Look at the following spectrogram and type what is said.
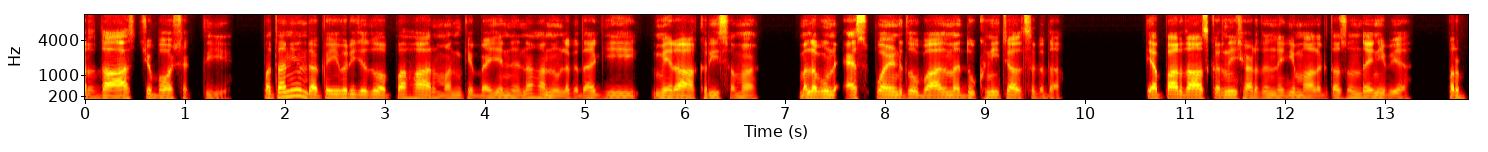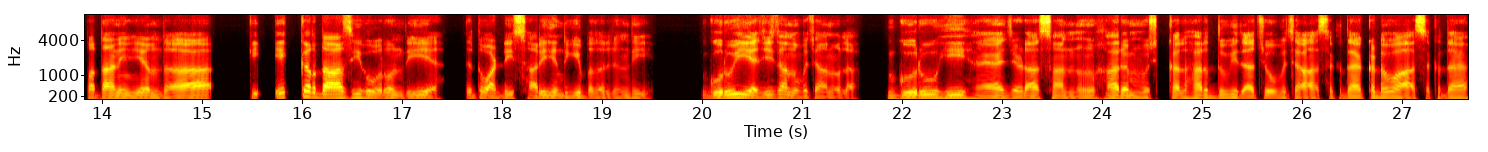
ਅਰਦਾਸ 'ਚ ਬਹੁਤ ਸ਼ਕਤੀ ਹੈ ਪਤਾ ਨਹੀਂ ਹੁੰਦਾ ਕਈ ਵਾਰੀ ਜਦੋਂ ਆਪਾਂ ਹਾਰ ਮੰਨ ਕੇ ਬਹਿ ਜਾਂਦੇ ਨਾ, ਸਾਨੂੰ ਲੱਗਦਾ ਕਿ ਮੇਰਾ ਆਖਰੀ ਸਮਾਂ, ਮਤਲਬ ਹੁਣ ਇਸ ਪੁਆਇੰਟ ਤੋਂ ਬਾਅਦ ਮੈਂ ਦੁੱਖ ਨਹੀਂ ਝੱਲ ਸਕਦਾ। ਤੇ ਆਪਾਂ ਅਰਦਾਸ ਕਰਨੀ ਛੱਡ ਦਿੰਦੇ ਕਿ ਮਾਲਕ ਤਾਂ ਸੁਣਦਾ ਹੀ ਨਹੀਂ ਪਿਆ। ਪਰ ਪਤਾ ਨਹੀਂ ਜੀ ਹੁੰਦਾ ਕਿ ਇੱਕ ਅਰਦਾਸ ਹੀ ਹੋਰ ਹੁੰਦੀ ਹੈ ਤੇ ਤੁਹਾਡੀ ਸਾਰੀ ਜ਼ਿੰਦਗੀ ਬਦਲ ਜਾਂਦੀ ਹੈ। ਗੁਰੂ ਹੀ ਹੈ ਜੀ ਤੁਹਾਨੂੰ ਬਚਾਉਣ ਵਾਲਾ। ਗੁਰੂ ਹੀ ਹੈ ਜਿਹੜਾ ਸਾਨੂੰ ਹਰ ਮੁਸ਼ਕਲ, ਹਰ ਦੁਵਿਧਾ ਚੋਂ ਬਚਾ ਸਕਦਾ, ਕਢਵਾ ਸਕਦਾ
